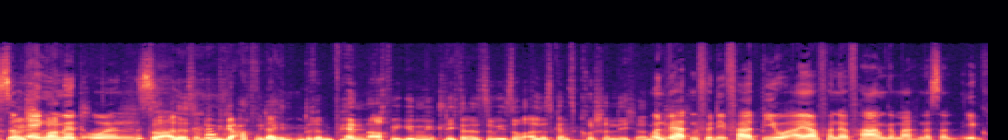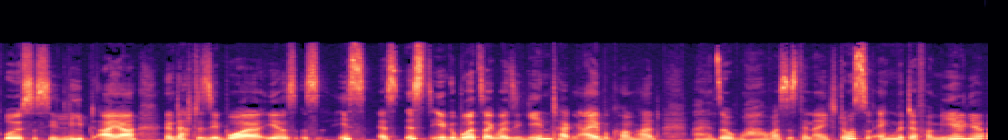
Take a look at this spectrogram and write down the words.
so voll eng spannend. mit uns. so alles und irgendwie ach wieder hinten drin pennen, ach wie gemütlich, dann ist sowieso alles ganz kuschelig und, Und wir hatten für die Fahrt Bio-Eier von der Farm gemacht und das ist dann ihr größtes. Sie liebt Eier. Dann dachte sie, boah, ihr, es, es, ist, es ist ihr Geburtstag, weil sie jeden Tag ein Ei bekommen hat. War dann so, wow, was ist denn eigentlich los? So eng mit der Familie?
